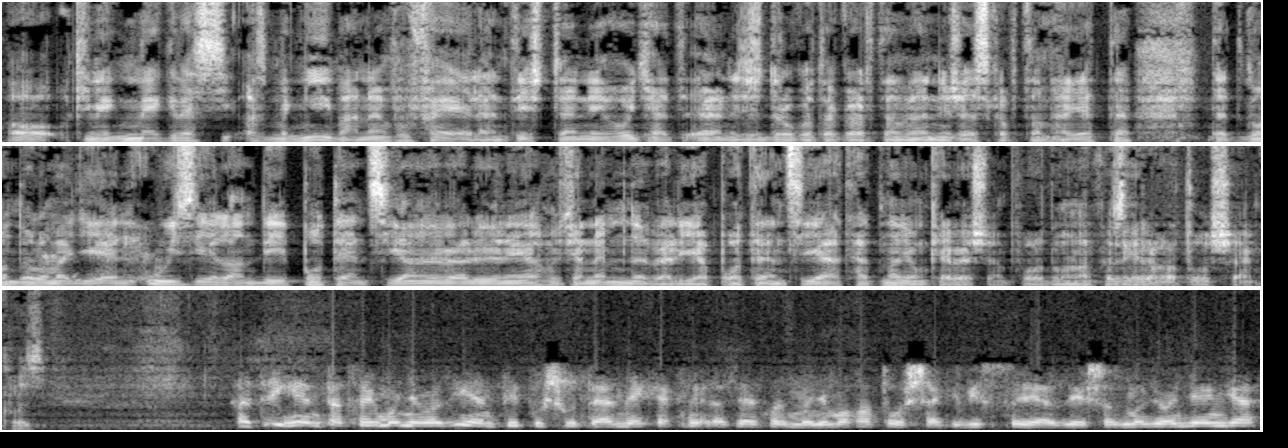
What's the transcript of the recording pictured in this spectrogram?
Aki még megveszi, az meg nyilván nem fog feljelentést tenni, hogy hát elnézést drogot akartam venni, és ezt kaptam helyette. Tehát gondolom egy ilyen új-zélandi potenciánövelőnél, hogyha nem növeli a potenciát, hát nagyon kevesen fordulnak azért a hatósághoz. Hát igen, tehát hogy mondjam, az ilyen típusú termékeknél azért, hogy mondjam, a hatósági visszajelzés az nagyon gyenge,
